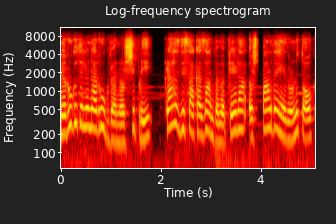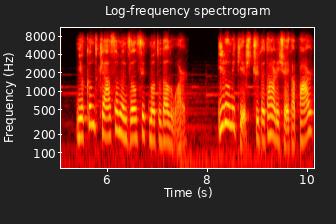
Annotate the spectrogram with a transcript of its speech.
Në rrugët e lëna rrugëve në Shqipëri, krahas disa kazanëve me plehra, është parë dhe hedhur në tokë një kënd klase me nxënësit më të dalluar. Ironikisht, qytetari që e ka parë,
